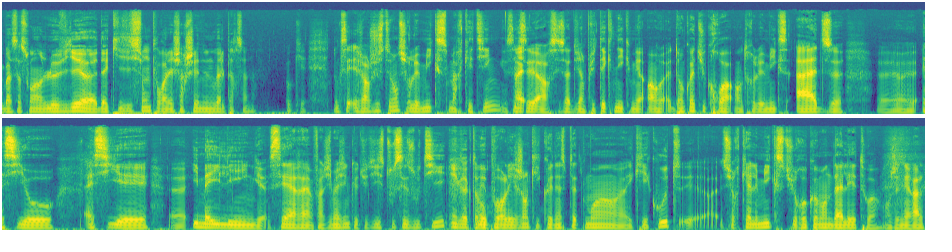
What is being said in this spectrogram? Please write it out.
bah, ça soit un levier d'acquisition pour aller chercher de nouvelles personnes. Ok. Donc c'est genre justement sur le mix marketing. ça, Ouais. alors si ça devient plus technique, mais en- dans quoi tu crois entre le mix ads, euh, SEO, SIA, euh, emailing, CRM. Enfin, j'imagine que tu utilises tous ces outils. Exactement. Mais pour les gens qui connaissent peut-être moins euh, et qui écoutent, euh, sur quel mix tu recommandes d'aller, toi, en général?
